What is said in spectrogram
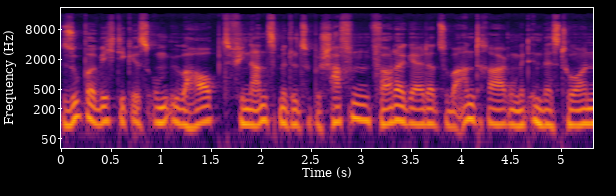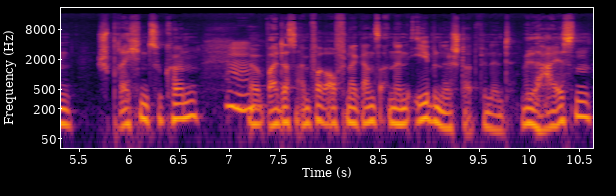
super wichtig ist, um überhaupt Finanzmittel zu beschaffen, Fördergelder zu beantragen, mit Investoren sprechen zu können, mhm. äh, weil das einfach auf einer ganz anderen Ebene stattfindet. Will heißen,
